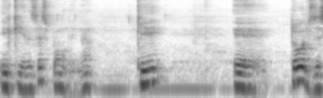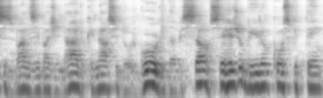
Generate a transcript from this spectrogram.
E que eles respondem, né? Que é, todos esses males imaginários que nascem do orgulho, da ambição, se rejubilam com os que têm,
